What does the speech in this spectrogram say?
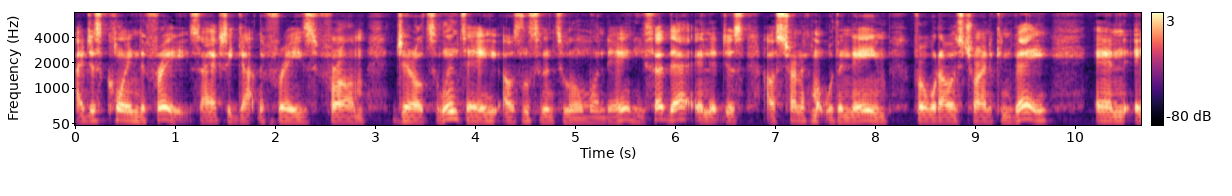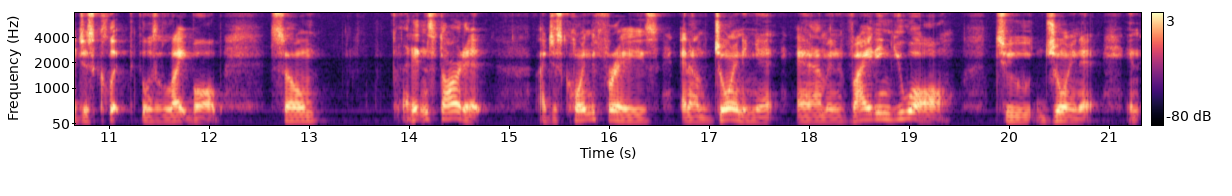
I just coined the phrase. I actually got the phrase from Gerald Celente. I was listening to him one day and he said that and it just I was trying to come up with a name for what I was trying to convey and it just clicked. It was a light bulb. So I didn't start it. I just coined the phrase and I'm joining it and I'm inviting you all to join it. And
